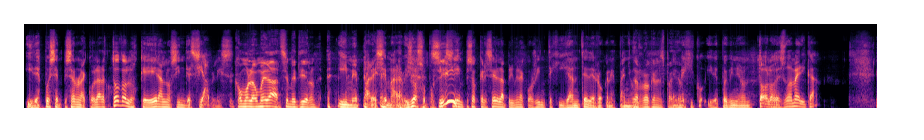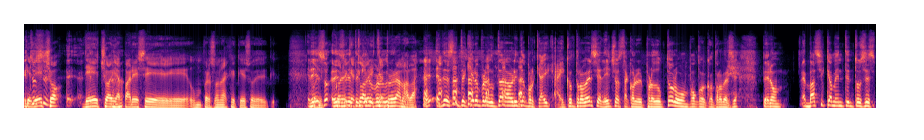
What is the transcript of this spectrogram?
y después se empezaron a colar todos los que eran los indeseables. Como la humedad se metieron. Y me parece maravilloso, porque Sí. así empezó a crecer la primera corriente gigante de rock en español. De rock en en español. México y después vinieron todos los de Sudamérica que Entonces, de hecho eh, de hecho ahí aparece un personaje que eso de De con, eso- con el que tú abriste el programa va Eh, De eso te quiero preguntar ahorita porque hay, hay controversia. De hecho, hasta con el productor hubo un poco de controversia. Pero eh, básicamente, entonces,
